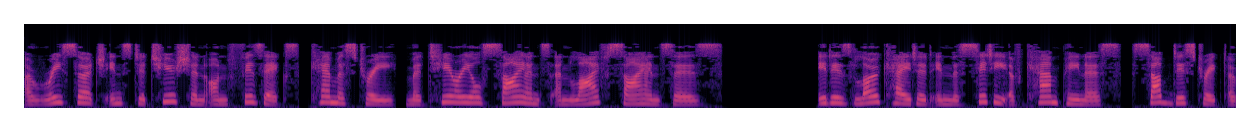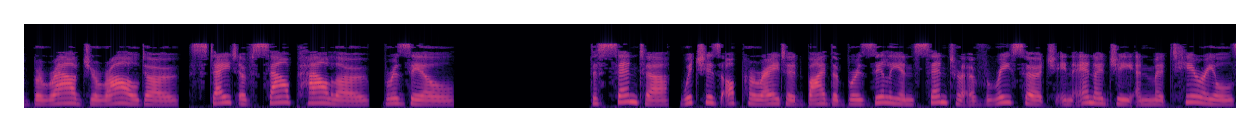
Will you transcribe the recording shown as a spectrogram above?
a research institution on physics, chemistry, material science and life sciences. It is located in the city of Campinas, subdistrict of Barão Geraldo, state of São Paulo, Brazil. The center, which is operated by the Brazilian Center of Research in Energy and Materials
